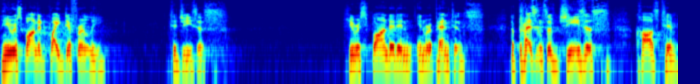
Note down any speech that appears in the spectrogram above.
He responded quite differently to Jesus. He responded in, in repentance. The presence of Jesus caused him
